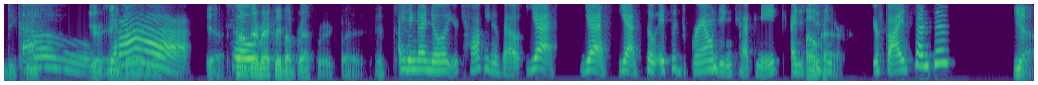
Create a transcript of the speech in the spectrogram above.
decrease Oh, your anxiety. yeah. Yeah, it's not directly about breath work, but it's I think I know what you're talking about. Yes, yes, yes. So it's a grounding technique and it's using okay. your, your five senses. Yeah,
